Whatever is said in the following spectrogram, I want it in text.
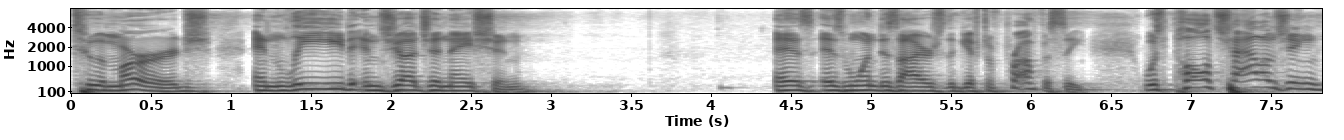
to emerge and lead and judge a nation as, as one desires the gift of prophecy? Was Paul challenging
